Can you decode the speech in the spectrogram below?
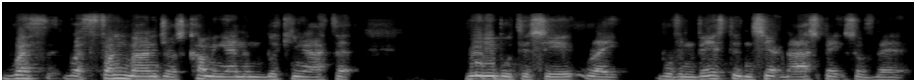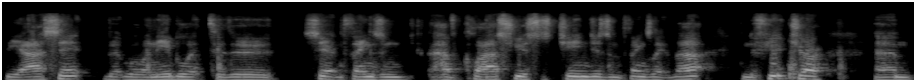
with with fund managers coming in and looking at it, we're able to say, right, we've invested in certain aspects of the, the asset that will enable it to do certain things and have class uses changes and things like that in the future. Um,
